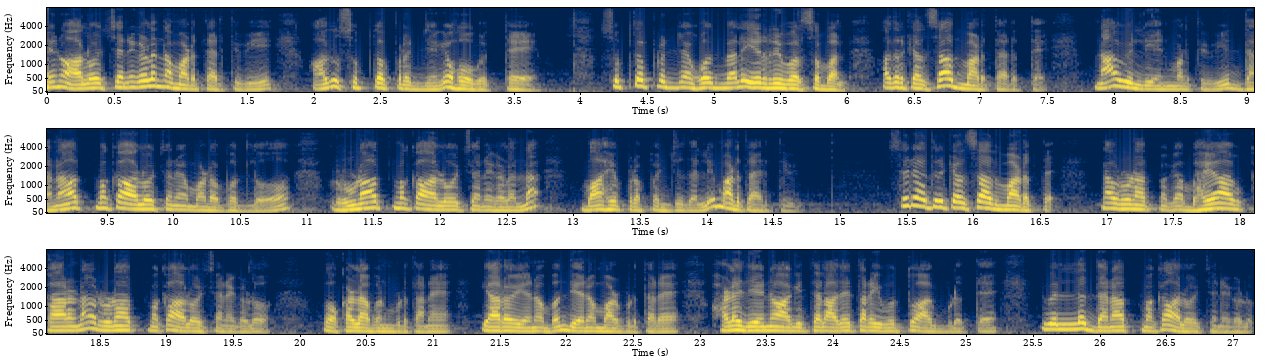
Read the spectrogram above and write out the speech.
ಏನು ಆಲೋಚನೆಗಳನ್ನು ಮಾಡ್ತಾ ಇರ್ತೀವಿ, ಅದು ಸುಪ್ತ ಪ್ರಜ್ಞೆಗೆ ಹೋಗುತ್ತೆ. ಸುಪ್ತ ಪ್ರಜ್ಞೆಗೆ ಹೋದ್ಮೇಲೆ ಇರ್ರಿವರ್ಸಬಲ್ ಅದ್ರ ಕೆಲಸ ಅದು ಮಾಡ್ತಾ ಇರುತ್ತೆ. ನಾವಿಲ್ಲಿ ಏನು ಮಾಡ್ತೀವಿ? ಧನಾತ್ಮಕ ಆಲೋಚನೆ ಮಾಡೋ ಬದಲು ಋಣಾತ್ಮಕ ಆಲೋಚನೆಗಳನ್ನು ಬಾಹ್ಯ ಪ್ರಪಂಚದಲ್ಲಿ ಮಾಡ್ತಾ ಇರ್ತೀವಿ. ಸರಿ, ಅದ್ರ ಕೆಲಸ ಅದು ಮಾಡುತ್ತೆ. ನಾವು ಋಣಾತ್ಮಕ, ಭಯ ಕಾರಣ ಋಣಾತ್ಮಕ ಆಲೋಚನೆಗಳು. ಓ, ಕಳ್ಳ ಬಂದ್ಬಿಡ್ತಾನೆ. ಯಾರೋ ಏನೋ ಬಂದು ಏನೋ ಮಾಡಿಬಿಡ್ತಾರೆ. ಹಳೇದೇನೋ ಆಗಿತ್ತಲ್ಲ, ಅದೇ ಥರ ಇವತ್ತು ಆಗಿಬಿಡುತ್ತೆ. ಇವೆಲ್ಲ ಧನಾತ್ಮಕ ಆಲೋಚನೆಗಳು.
